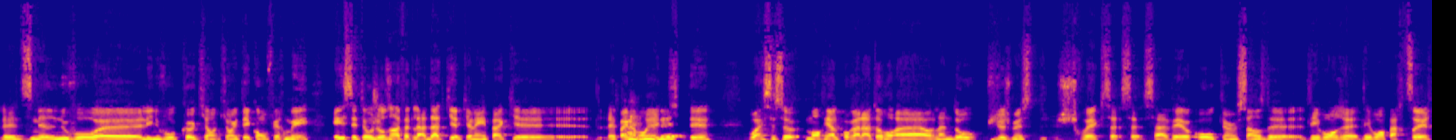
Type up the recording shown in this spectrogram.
le 10 000 nouveaux les nouveaux cas qui ont, qui ont été confirmés. Et c'était aujourd'hui en fait la date que, que l'impact l'impact de Montréal quittait Ouais, c'est ça, Montréal pour aller à, Orlando. Puis là, je me je trouvais que ça, ça, avait aucun sens de, les voir de les voir partir.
